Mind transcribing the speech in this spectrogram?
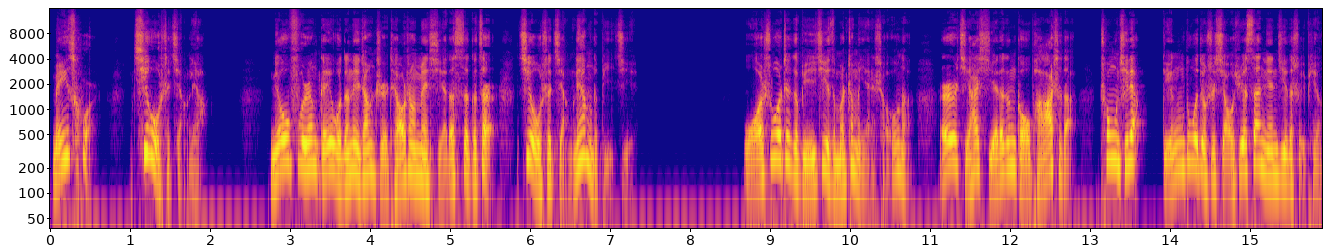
没错，就是蒋亮。牛夫人给我的那张纸条上面写的四个字就是蒋亮的笔记。我说这个笔记怎么这么眼熟呢？而且还写的跟狗爬似的，充其量顶多就是小学三年级的水平。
